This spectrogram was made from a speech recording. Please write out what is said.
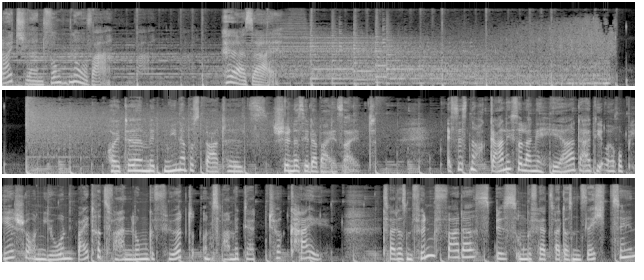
Deutschlandfunk Nova. Hörsaal. Heute mit Nina Bust-Bartels. Schön, dass ihr dabei seid. Es ist noch gar nicht so lange her, da hat die Europäische Union Beitrittsverhandlungen geführt, und zwar mit der Türkei. 2005 war das bis ungefähr 2016.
